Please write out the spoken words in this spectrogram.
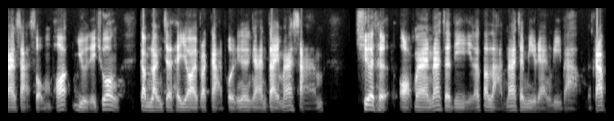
การสะสม เพราะอยู่ในช่วงกำลังจะทยอยประกาศผลดำเนินงานไตรมาสสามเชื่อเถอะออกมาน่าจะดี แล้วตลาดน่าจะมีแรง rebound นะครับ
